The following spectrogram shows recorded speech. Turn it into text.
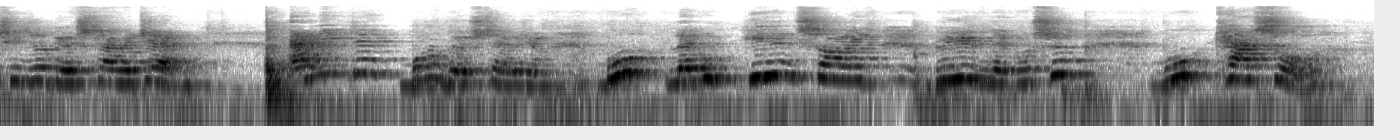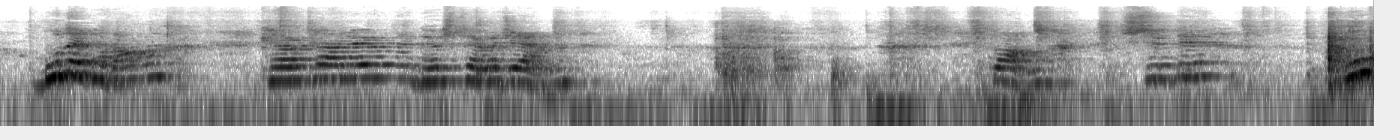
size göstereceğim. Eninde bunu göstereceğim. Bu Lego Hidden Side büyük Legosu. Bu Castle. Bu Lego'dan karakterlerini göstereceğim. Tamam. Şimdi bu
